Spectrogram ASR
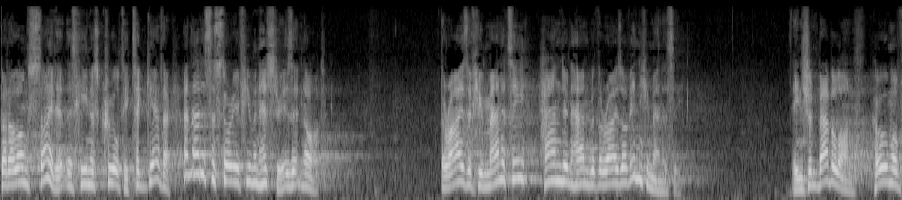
but alongside it, there's heinous cruelty together. And that is the story of human history, is it not? The rise of humanity hand in hand with the rise of inhumanity. Ancient Babylon, home of,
